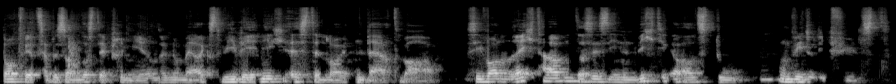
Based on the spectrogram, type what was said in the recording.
Dort wird es ja besonders deprimierend, wenn du merkst, wie wenig es den Leuten wert war. Sie wollen Recht haben, das ist ihnen wichtiger als du mhm. und wie du dich fühlst.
